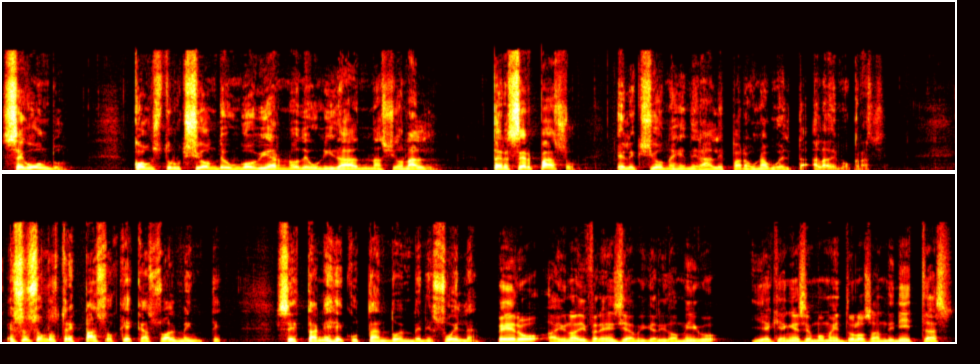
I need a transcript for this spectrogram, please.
Segundo, construcción de un gobierno de unidad nacional. Tercer paso, elecciones generales para una vuelta a la democracia. Esos son los tres pasos que casualmente se están ejecutando en Venezuela. Pero hay una diferencia, mi querido amigo, y es que en ese momento los sandinistas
